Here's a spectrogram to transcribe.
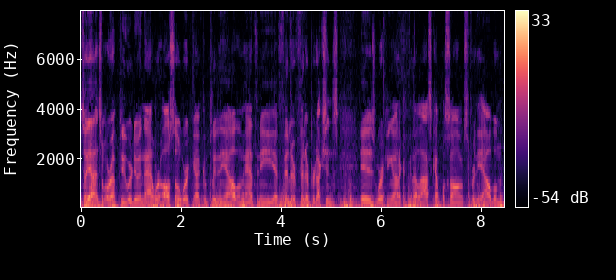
so yeah, that's what we're up to. We're doing that. We're also working on completing the album. Anthony uh, Fiddler Fiddler Productions is working on a, the last couple songs for the album,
